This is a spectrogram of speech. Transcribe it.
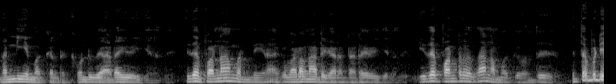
வன்னிய மக்கள் கொண்டு போய் அடகு வைக்கிறது இதை பண்ணாமல் இருந்தீங்கன்னா வடநாட்டுக்காரன் அடகு வைக்கிறது இதை பண்ணுறது தான் நமக்கு வந்து மத்தபடி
